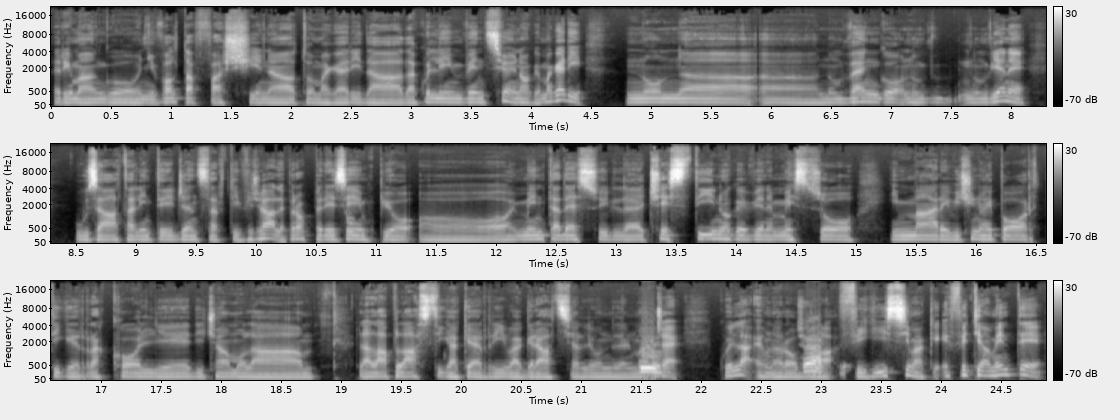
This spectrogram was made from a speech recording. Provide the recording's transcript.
rimango ogni volta affascinato magari da, da quelle invenzioni, no? Che magari non, uh, non, vengo, non, non viene usata l'intelligenza artificiale, però per esempio ho in mente adesso il cestino che viene messo in mare vicino ai porti che raccoglie diciamo la, la, la plastica che arriva grazie alle onde del mare, mm. cioè quella è una roba certo. fighissima che effettivamente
